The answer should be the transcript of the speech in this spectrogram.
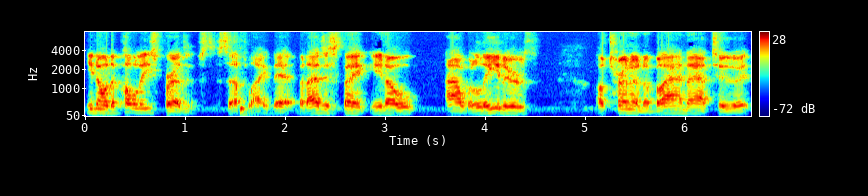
you know the police presence stuff like that. But I just think you know our leaders are turning a blind eye to it,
